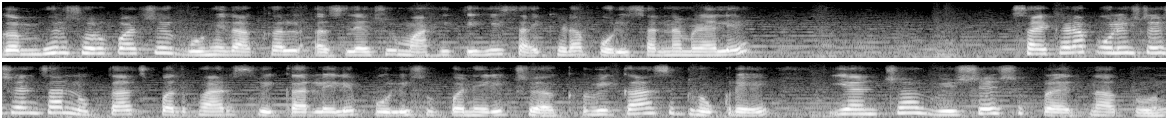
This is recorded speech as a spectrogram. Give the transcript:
गंभीर स्वरूपाचे गुन्हे दाखल असल्याची माहितीही सायखेडा पोलिसांना मिळाली. सायखेडा पोलीस स्टेशनचा नुकताच पदभार स्वीकारलेले पोलीस उपनिरीक्षक विकास ढोकरे यांच्या विशेष प्रयत्नातून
